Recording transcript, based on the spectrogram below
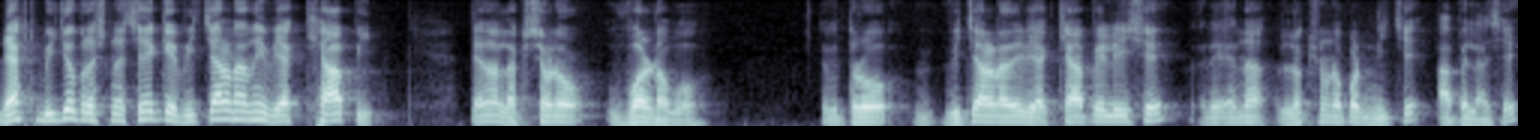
નેક્સ્ટ બીજો પ્રશ્ન છે કે વિચારણાની વ્યાખ્યા આપી તેના લક્ષણો વર્ણવો. મિત્રો, વિચારણાની વ્યાખ્યા આપેલી છે અને એના લક્ષણો પણ નીચે આપેલા છે.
